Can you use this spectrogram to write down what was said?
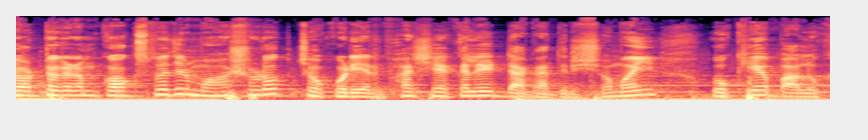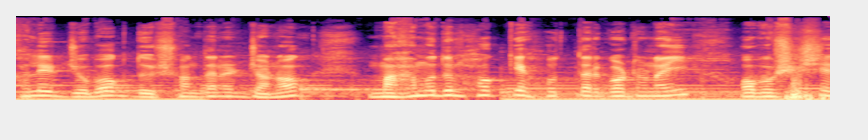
চট্টগ্রাম কক্সবাজার মহাসড়ক, চকরিয়ার ফাঁসিয়াখালীর ডাকাতির সময় ওখিয়া বালুখালীর যুবক, দুই সন্তানের জনক মাহমুদুল হককে হত্যার ঘটনায় অবশেষে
